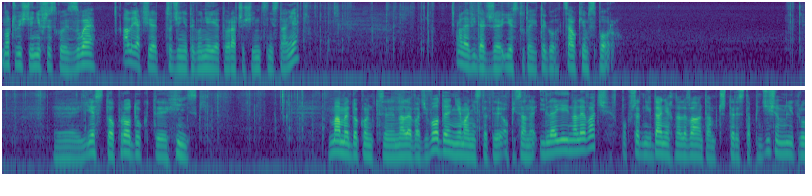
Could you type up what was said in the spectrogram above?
No oczywiście nie wszystko jest złe, ale jak się codziennie tego nie je, to raczej się nic nie stanie. Ale widać, że jest tutaj tego całkiem sporo. Y, Jest to produkt y, chiński. Mamy dokąd y, nalewać wodę. Nie ma niestety opisane ile jej nalewać. W poprzednich daniach nalewałem tam 450 ml,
